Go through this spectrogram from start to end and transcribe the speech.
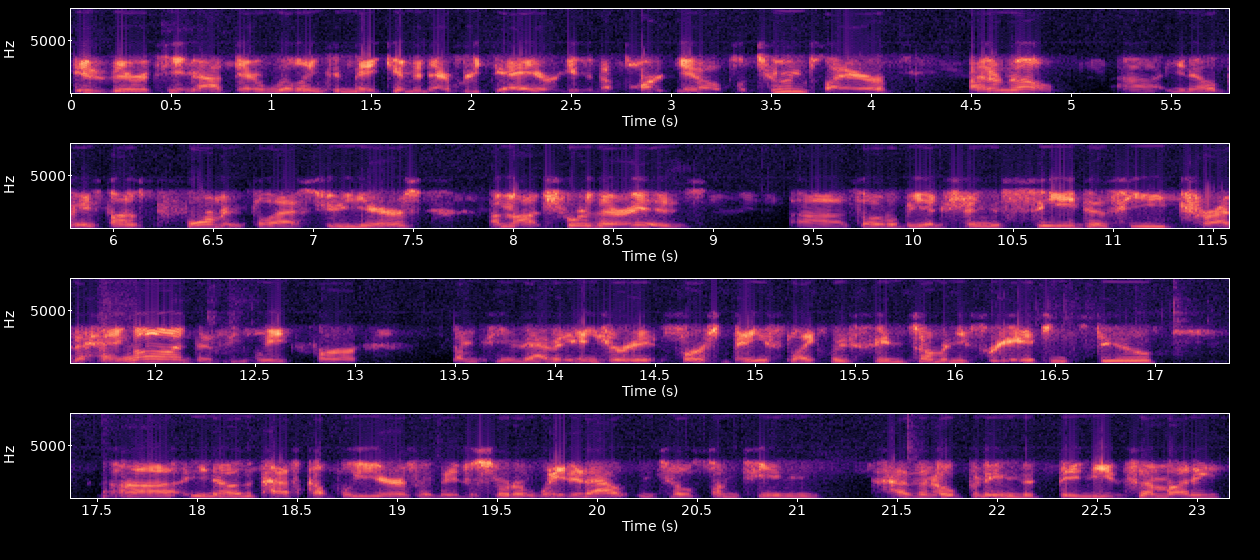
is there a team out there willing to make him an everyday or even a part, you know, platoon player? I don't know. Uh, you know, based on his performance the last few years, I'm not sure there is. Uh, so it'll be interesting to see. Does he try to hang on? Does he wait for some team to have an injury at first base, like we've seen so many free agents do? Uh, you know, the past couple of years, where they just sort of waited out until some team has an opening that they need somebody.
